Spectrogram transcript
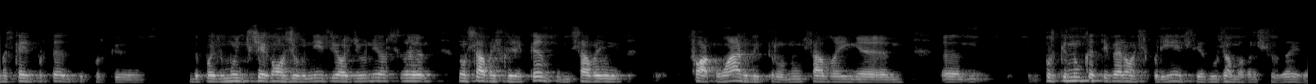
mas que é importante, porque depois muitos chegam aos juvenis e aos júniores, não sabem escolher campo, não sabem falar com o árbitro, não sabem porque nunca tiveram a experiência de usar uma braçadeira,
